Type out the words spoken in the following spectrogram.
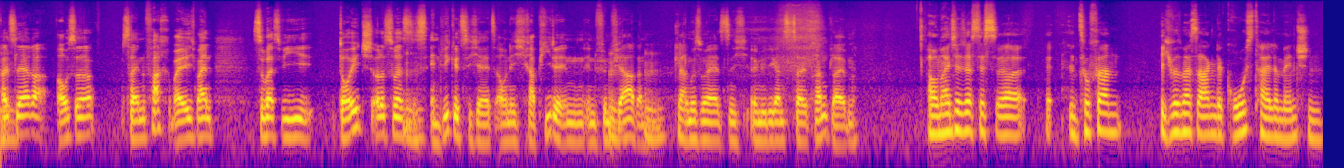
als Lehrer, außer sein Fach. Weil ich meine, sowas wie Deutsch oder sowas, das entwickelt sich ja jetzt auch nicht rapide in, in fünf Jahren. Mhm. Da muss man jetzt nicht irgendwie die ganze Zeit dranbleiben. Aber meinst du, dass das äh, insofern, ich würde mal sagen, der Großteil der Menschen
